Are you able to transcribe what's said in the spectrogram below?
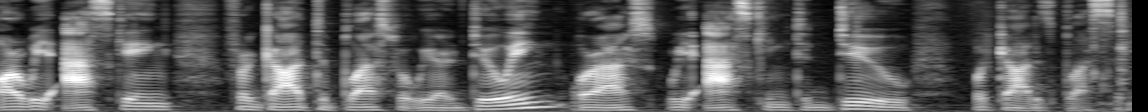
Are we asking for God to bless what we are doing or are we asking to do what God is blessing?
